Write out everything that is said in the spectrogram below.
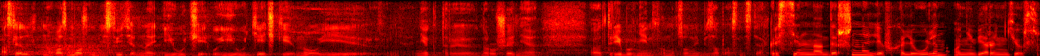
а следовательно, возможно действительно и, уче, и утечки, но и некоторые нарушения э, требований информационной безопасности. Кристина Надыршина, Лев Халиулин, Univer News.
